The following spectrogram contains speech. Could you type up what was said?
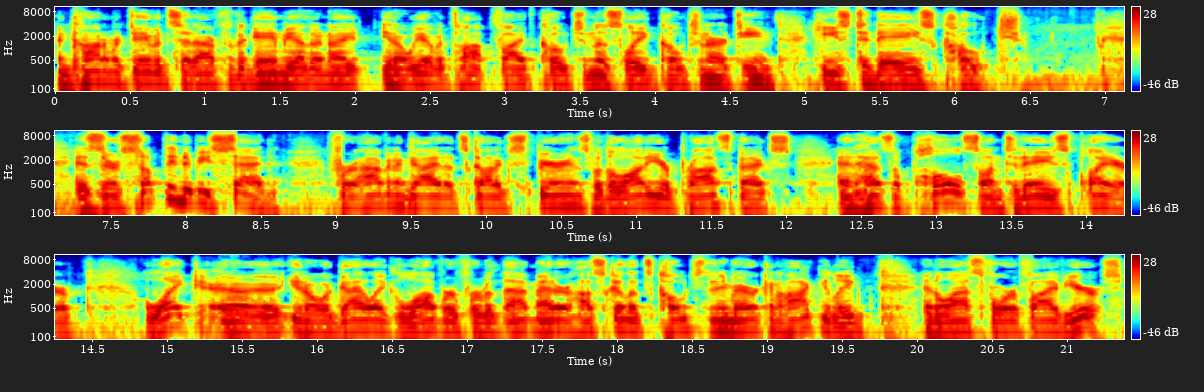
and Connor McDavid said after the game the other night, you know, we have a top five coach in this league coaching our team. He's today's coach. Is there something to be said for having a guy that's got experience with a lot of your prospects and has a pulse on today's player, like uh, you know a guy like Lover, for that matter, Huska, that's coached in the American Hockey League in the last four or five years?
